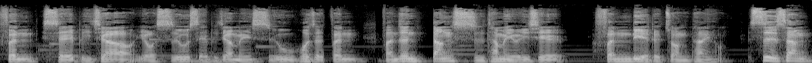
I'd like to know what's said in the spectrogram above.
分谁比较有食物，谁比较没食物，或者分，反正当时他们有一些分裂的状态哦。事实上，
